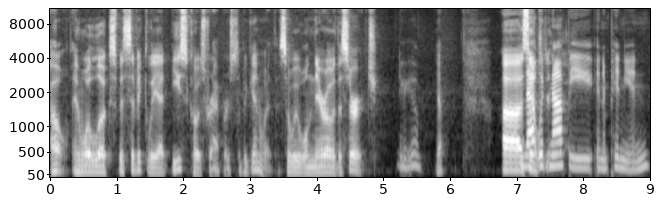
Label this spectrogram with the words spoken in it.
Oh, and we'll look specifically at East Coast rappers to begin with. So we will narrow the search. There you go. Yep. Uh, And so that would not be an opinion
